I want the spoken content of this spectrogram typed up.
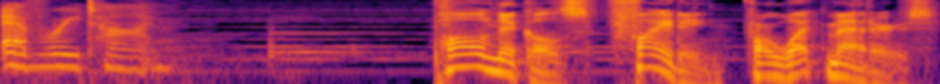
every time. Paul Nichols, fighting for what matters.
